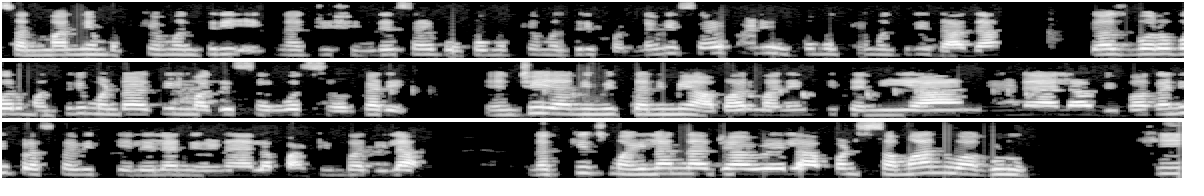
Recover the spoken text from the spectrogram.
सन्मान्य मुख्यमंत्री एकनाथजी शिंदे साहेब उपमुख्यमंत्री फडणवीस साहेब आणि उपमुख्यमंत्री दादा त्याचबरोबर मंत्रिमंडळातील माझे सर्व सहकारी यांचे या निमित्ताने मी आभार मानेन की त्यांनी या निर्णयाला विभागाने प्रस्तावित केलेल्या निर्णयाला पाठिंबा दिला. नक्कीच महिलांना ज्या वेळेला आपण समान वागणूक ही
